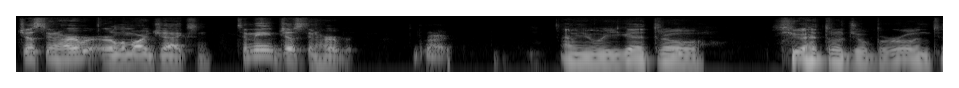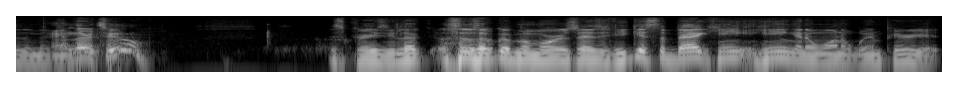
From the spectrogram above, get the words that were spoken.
Justin Herbert or Lamar Jackson? To me, Justin Herbert. Right. I mean, well, you gotta throw, you gotta throw Joe Burrow into the mix. And there too. It's crazy. Look, look what Memorial says. If he gets the bag, he he ain't gonna want to win. Period.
